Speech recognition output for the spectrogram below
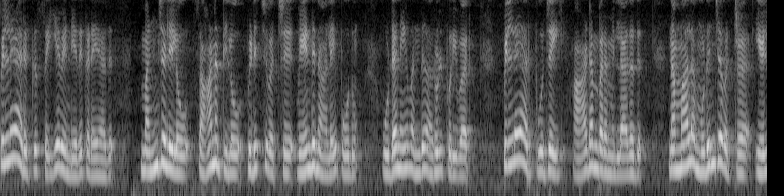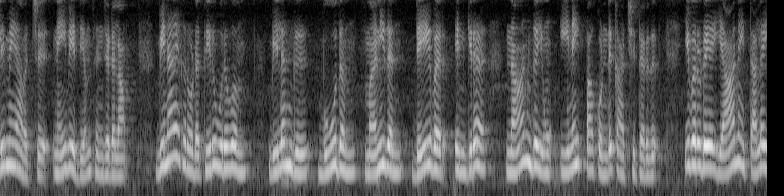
பிள்ளையாருக்கு செய்ய வேண்டியது கிடையாது. மஞ்சளிலோ சாணத்திலோ பிடிச்சு வச்சு வேண்டினாலே போதும். உடனே வந்து அருள் புரிவார். பிள்ளையார் பூஜை ஆடம்பரம் இல்லாதது. நம்மால் முடிஞ்சவற்றை எளிமையாக வச்சு நெய்வேத்தியம் செஞ்சிடலாம். விநாயகரோட திருவுருவம் விலங்கு பூதம் மனிதன் தேவர் என்கிற நான்கையும் இணைப்பாக கொண்டு காட்சி தருது. இவருடைய யானை தலை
